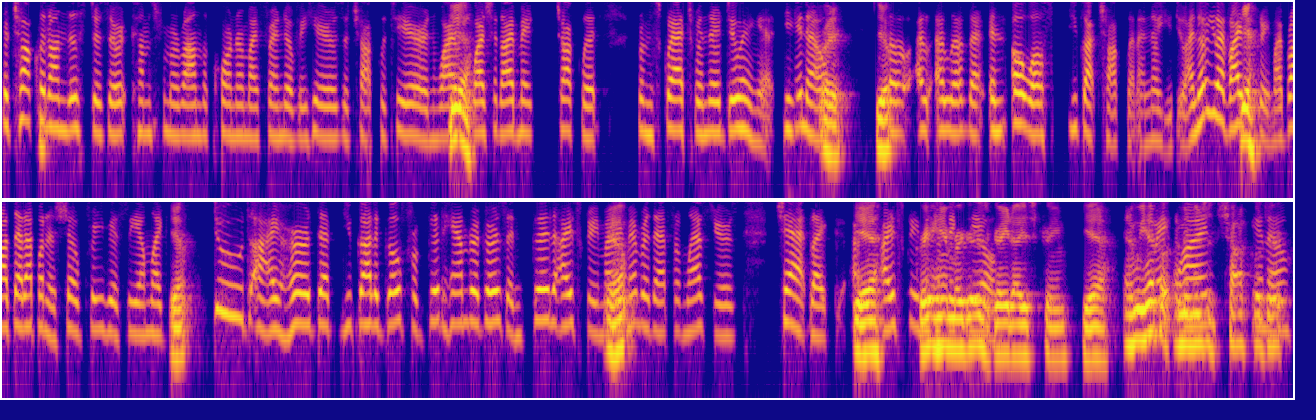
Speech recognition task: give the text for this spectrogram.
the chocolate on this dessert comes from around the corner. My friend over here is a chocolatier, and why yeah. why should I make chocolate from scratch when they're doing it?" You know, right. Yep. So I, I, love that. And oh, well, you got chocolate. I know you do. I know you have ice yeah. cream. I brought that up on a show previously. I'm like, yeah. dudes, I heard that you got to go for good hamburgers and good ice cream. I remember that from last year's chat. Like, uh, yeah, ice cream great hamburgers, great ice cream. Yeah. And we have, great a, I mean, there's a chocolate, you know?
